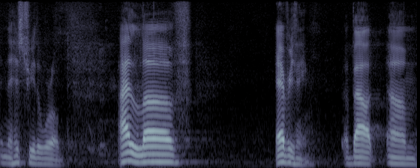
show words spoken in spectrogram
in the history of the world. I love everything about um,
